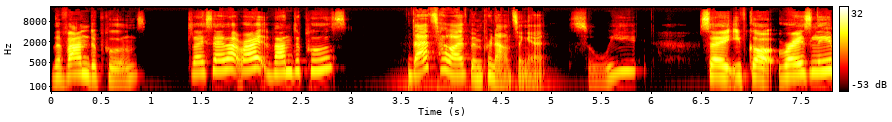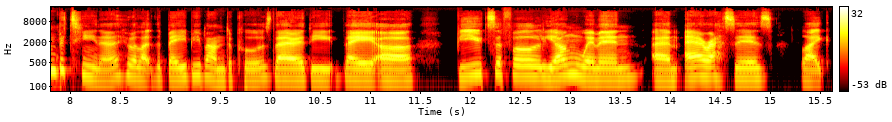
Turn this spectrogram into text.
the Vanderpoels. Did I say that right? Vanderpoels. That's how I've been pronouncing it. Sweet. So you've got Rosalie and Bettina, who are like the baby Vanderpoels. They're the they are beautiful young women, um, heiresses, like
